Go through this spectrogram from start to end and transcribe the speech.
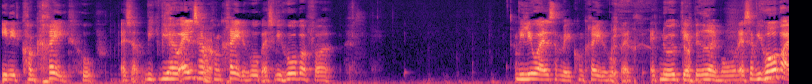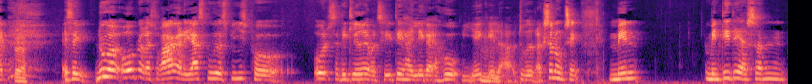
end et konkret håb. Altså, vi, vi har jo alle sammen ja. konkrete håb. Altså, vi håber for... Vi lever alle sammen med et konkrete håb, at, at noget bliver bedre i morgen. Altså, vi håber, at, ja. Altså, nu er åbne restauranter, jeg skal ud og spise på onsdag, det glæder jeg mig til. Det her lægger jeg håb i, ikke? Mm. Eller du ved nok, sådan nogle ting. Men, men det der sådan,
